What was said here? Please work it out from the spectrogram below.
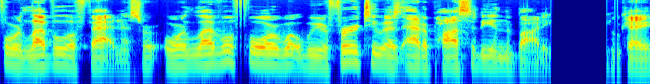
for level of fatness or, or level for what we refer to as adiposity in the body. Okay.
